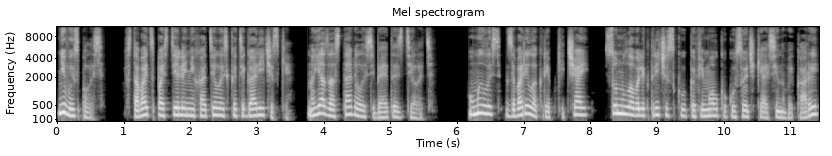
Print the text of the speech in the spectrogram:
Не выспалась. Вставать с постели не хотелось категорически, но я заставила себя это сделать. Умылась, заварила крепкий чай, сунула в электрическую кофемолку кусочки осиновой коры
